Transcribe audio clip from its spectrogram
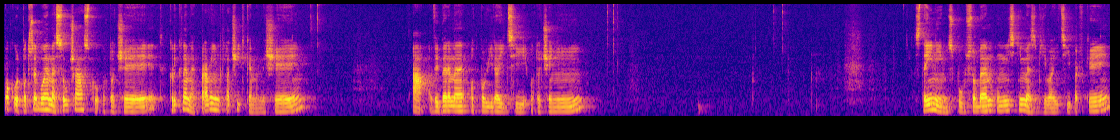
Pokud potřebujeme součástku otočit, klikneme pravým tlačítkem myši a vybereme odpovídající otočení. Stejným způsobem umístíme zbývající prvky.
